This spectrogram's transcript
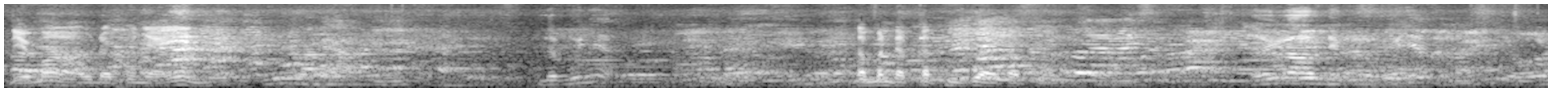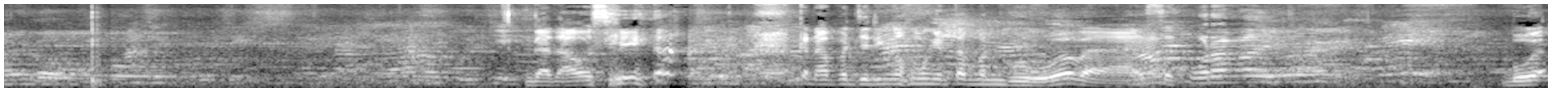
Dia mah udah punya ini. Udah punya? Teman dekat juga tapi. Tapi kalau dia belum punya? Nggak tahu sih. Kenapa jadi ngomongin temen gua Orang bas kurang kali? Bu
